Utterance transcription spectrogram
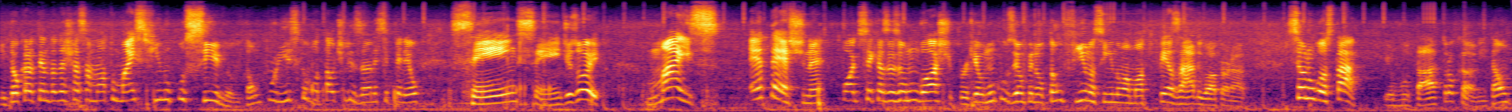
Então eu quero tentar deixar essa moto o mais fino possível. Então por isso que eu vou estar tá utilizando esse pneu 100, 100, 18. Mas é teste, né? Pode ser que às vezes eu não goste, porque eu nunca usei um pneu tão fino assim numa moto pesada igual a Tornado. Se eu não gostar, eu vou estar tá trocando. Então,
